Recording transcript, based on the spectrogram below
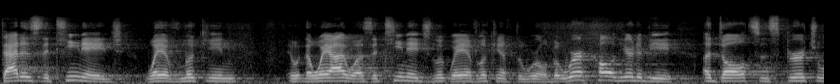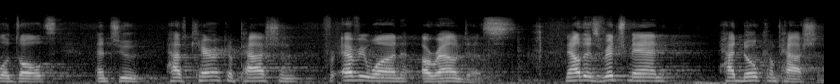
That is the teenage way of looking, the way I was, a teenage way of looking at the world. But we're called here to be adults and spiritual adults and to have care and compassion for everyone around us. Now, this rich man had no compassion.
